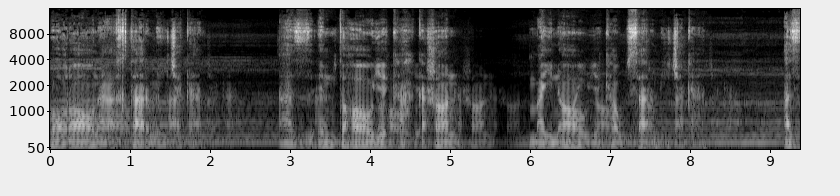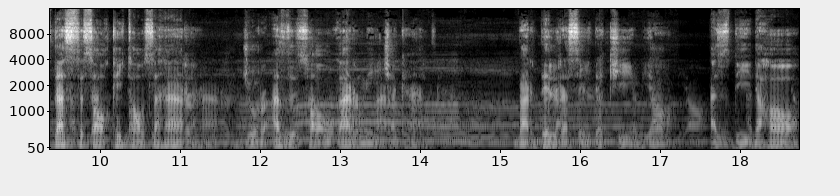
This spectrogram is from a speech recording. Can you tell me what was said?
باران اختر می چکد. از انتهای کهکشان مینای کوسر می چکد. از دست ساقی تا سحر از ساغر می چکد. بر دل رسیده کیمیا از دیده ها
